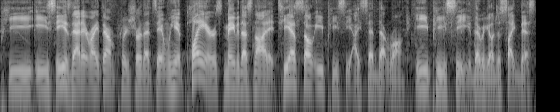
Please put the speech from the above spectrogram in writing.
T-S-O-P-E-C, is that it right there? I'm pretty sure that's it. And we hit players, maybe that's not it, T-S-O-E-P-C, I said that wrong, E-P-C, there we go, just like this.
